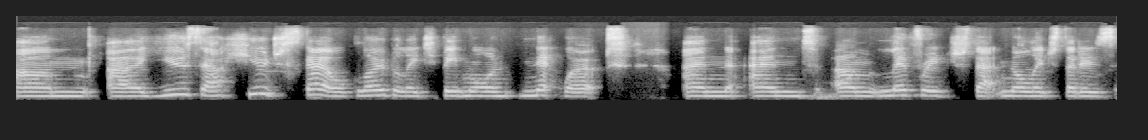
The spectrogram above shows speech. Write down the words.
um, uh, use our huge scale globally to be more networked and and um, leverage that knowledge that is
